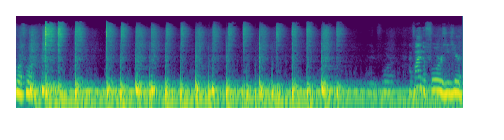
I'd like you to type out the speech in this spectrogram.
four four. And four. I find the four is easier.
